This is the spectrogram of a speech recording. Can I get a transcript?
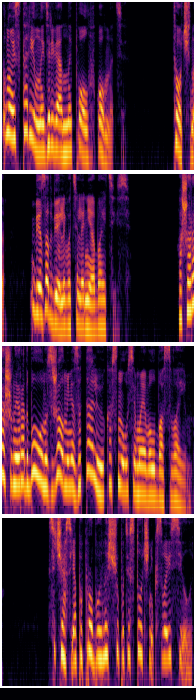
но и старинный деревянный пол в комнате. Точно, без отбеливателя не обойтись. Ошарашенный Радбоун сжал меня за талию и коснулся моего лба своим. Сейчас я попробую нащупать источник своей силы.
